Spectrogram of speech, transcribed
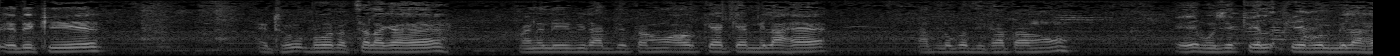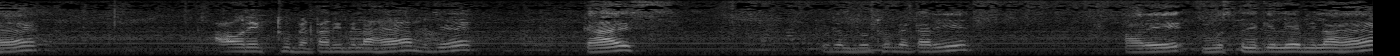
ये देखिए, ये बहुत अच्छा लगा है। फाइनली ये भी रख देता हूँ और क्या क्या मिला है, आप लोगों को दिखाता हूँ। ये मुझे केल, केबल मिला है और एक ठू बैटरी मिला है मुझे। गाइस टोटल दो बैटरी और ये मुसने के लिए मिला है।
